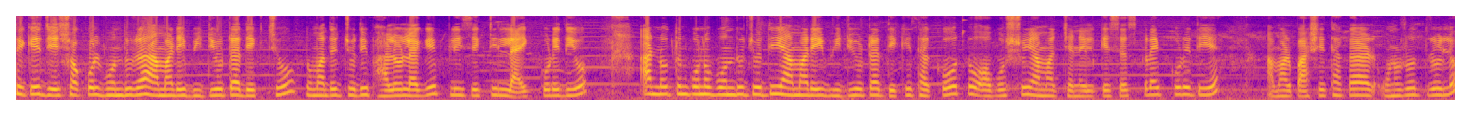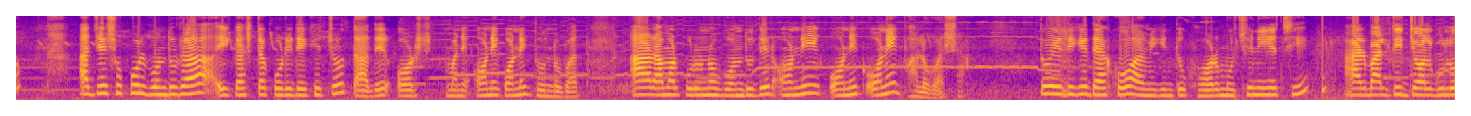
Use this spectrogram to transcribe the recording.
থেকে যে সকল বন্ধুরা আমার এই ভিডিওটা দেখছ, তোমাদের যদি ভালো লাগে প্লিজ একটি লাইক করে দিও। আর নতুন কোনো বন্ধু যদি আমার এই ভিডিওটা দেখে থাকো, তো অবশ্যই আমার চ্যানেলকে সাবস্ক্রাইব করে দিয়ে আমার পাশে থাকার অনুরোধ রইল। আর যে সকল বন্ধুরা এই কাজটা করে রেখেছো, তাদের মানে অনেক অনেক ধন্যবাদ। আর আমার পুরনো বন্ধুদের অনেক অনেক অনেক ভালোবাসা। তো এদিকে দেখো, আমি কিন্তু ঘর মুছে নিয়েছি আর বালতির জলগুলো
